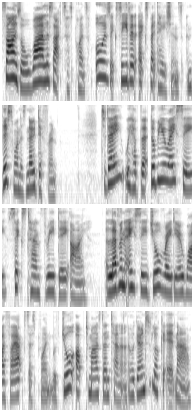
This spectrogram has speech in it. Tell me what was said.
ZyXEL wireless access points have always exceeded expectations, and this one is no different. Today we have the WAC6103D-I, 11 AC dual radio Wi-Fi access point with dual optimized antenna, and we're going to look at it now.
